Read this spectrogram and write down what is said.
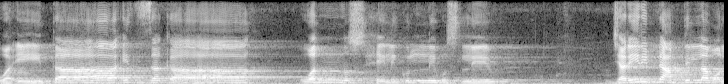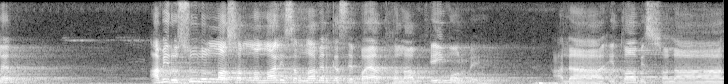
ওয়া ইতাইজ যাকাত ওয়ান নুসহি লিকুল্লি মুসলিম। জারির আবদুল্লাহ বলেন আমি রসুল্লাহ সাল্লাহ আলি সাল্লামের কাছে বায়াত হলাম এই মর্মে। আলা ইকামিস সালাহ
